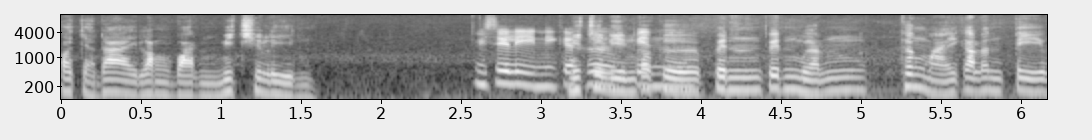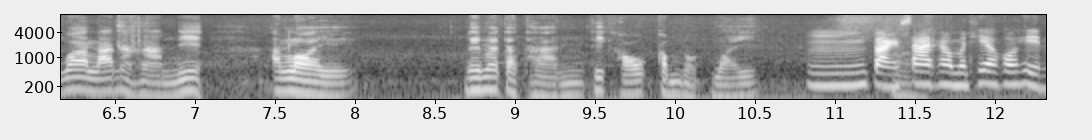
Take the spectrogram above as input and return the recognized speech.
ก็จะได้รางวัลมิชลินมิชลินนี่ก็มิชคือลินเป็ก็นคือเป็นเป็นเหมือนเครื่องหมายการันตีว่าร้านอาหารนี่อร่อยในมาตรฐานที่เขากำหนดไว้อืมต่างชาติเขามาเที่ยวเขาเห็น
